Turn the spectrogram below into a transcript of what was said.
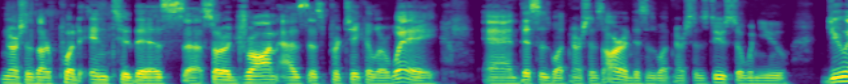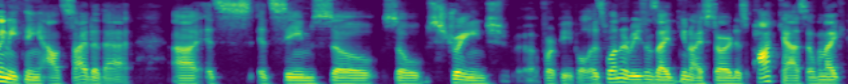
nurses are put into this uh, sort of drawn as this particular way and this is what nurses are and this is what nurses do so when you do anything outside of that uh, it's it seems so so strange uh, for people. It's one of the reasons I you know I started this podcast. I'm like,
